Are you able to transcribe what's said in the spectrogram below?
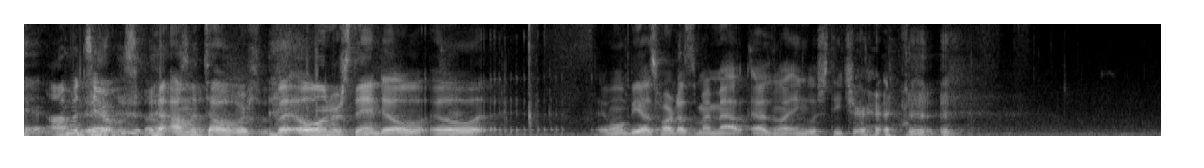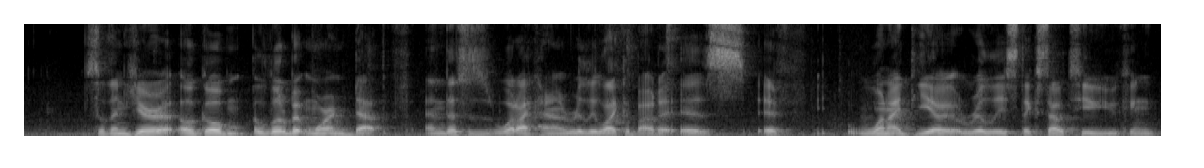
I'm a terrible speller. I'm so. a terrible, but it'll understand. It'll, it'll it won't be as hard as my math as my English teacher. so then here it'll go a little bit more in depth, and this is what I kind of really like about it is if one idea really sticks out to you, you can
